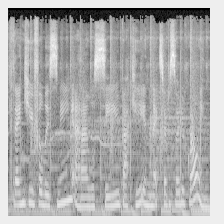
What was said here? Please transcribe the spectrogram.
Thank you for listening, and I will see you back here in the next episode of Growing.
